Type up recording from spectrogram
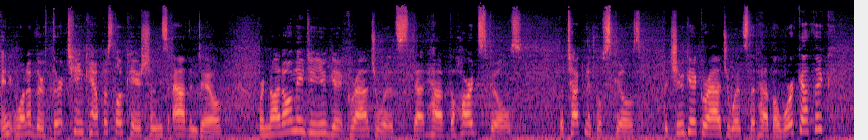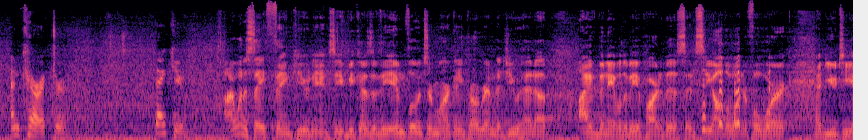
in one of their 13 campus locations, Avondale, where not only do you get graduates that have the hard skills, the technical skills, but you get graduates that have a work ethic and character. Thank you. I want to say thank you, Nancy, because of the influencer marketing program that you head up. I've been able to be a part of this and see all the wonderful work at UTI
